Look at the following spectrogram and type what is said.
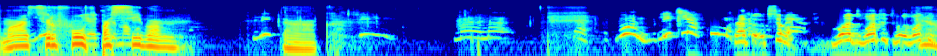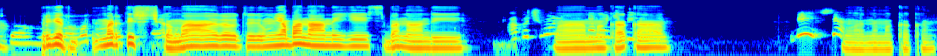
Мастер Фу, могу спасибо. Так. Мама. Так, вон, лети, Акума. все. Вот, вот и твой, вот и все. Привет, мартышечка. ма- э, э, У меня бананы есть, бананы. А почему Мама, не кака. бей всех? Ладно, макака.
